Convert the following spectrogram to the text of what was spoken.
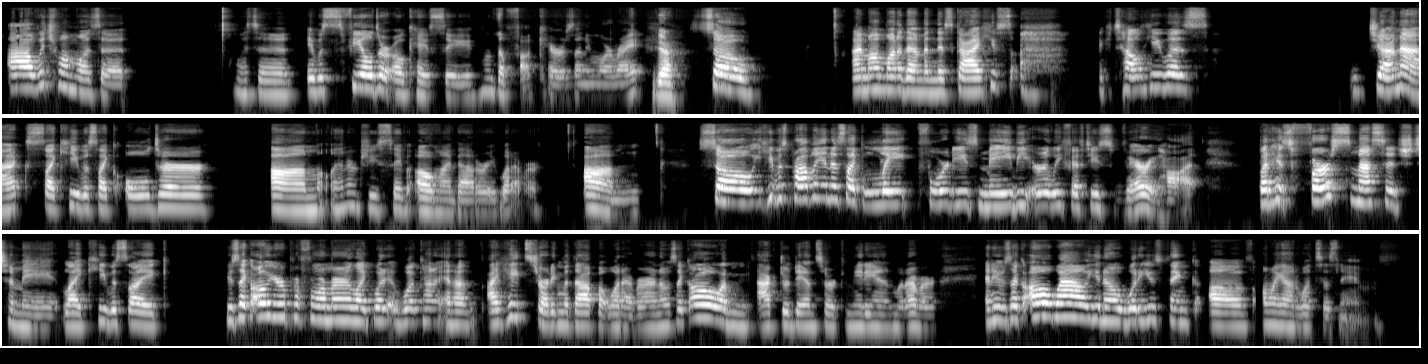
uh which one was it? Was it it was Feeld or OKC? Who the fuck cares anymore, right? yeah So I'm on one of them, and this guy, he's, I could tell he was Gen X, like he was like older, um, energy save. Oh, my battery, whatever. Um, so he was probably in his like late 40s, maybe early 50s, very hot. But his first message to me, like he was like, he was like, "Oh, you're a performer. Like, what? What kind of?" And I, I hate starting with that, but whatever. And I was like, "Oh, I'm actor, dancer, comedian, whatever." And he was like, "Oh, wow. You know, what do you think of? Oh my God, what's his name?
